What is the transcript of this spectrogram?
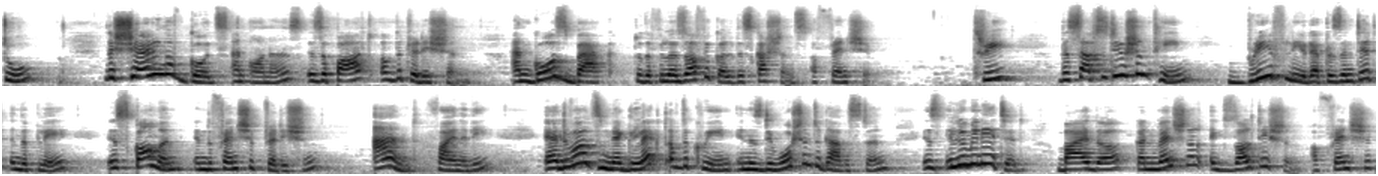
2. The sharing of goods and honors is a part of the tradition and goes back to the philosophical discussions of friendship. 3. The substitution theme, briefly represented in the play, is common in the friendship tradition. And finally, Edward's neglect of the Queen in his devotion to Gaveston is illuminated by the conventional exaltation of friendship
